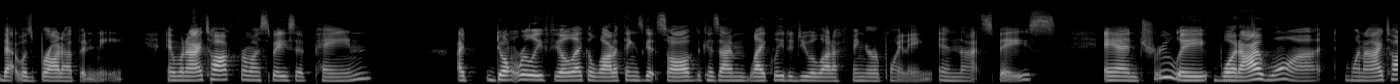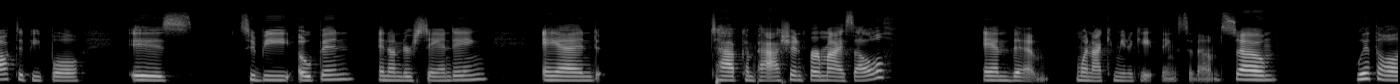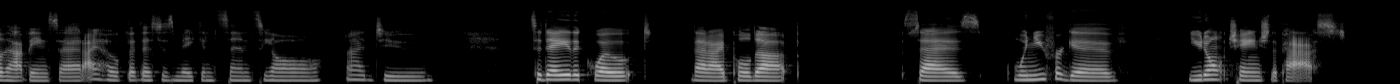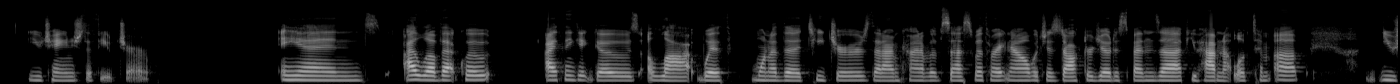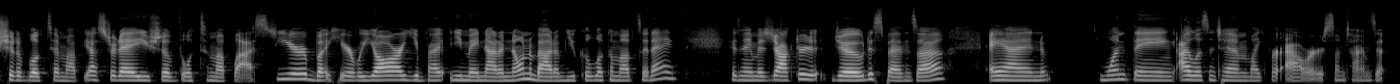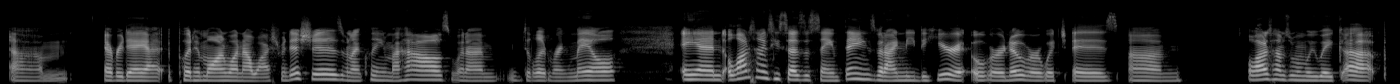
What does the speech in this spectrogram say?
that was brought up in me. And when I talk from a space of pain, I don't really feel like a lot of things get solved because I'm likely to do a lot of finger pointing in that space. And truly, what I want when I talk to people is to be open and understanding and to have compassion for myself and them when I communicate things to them. So, with all that being said, I hope that this is making sense, y'all. I do. Today, the quote that I pulled up says, When you forgive, you don't change the past, you change the future. And I love that quote. I think it goes a lot with one of the teachers that I'm kind of obsessed with right now, which is Dr. Joe Dispenza. If you have not looked him up, you should have looked him up yesterday. You should have looked him up last year, but here we are. You might, you may not have known about him. You could look him up today. His name is Dr. Joe Dispenza, and one thing I listen to him like for hours sometimes. Um, every day I put him on when I wash my dishes, when I clean my house, when I'm delivering mail. And a lot of times he says the same things, but I need to hear it over and over, which is um, a lot of times when we wake up,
